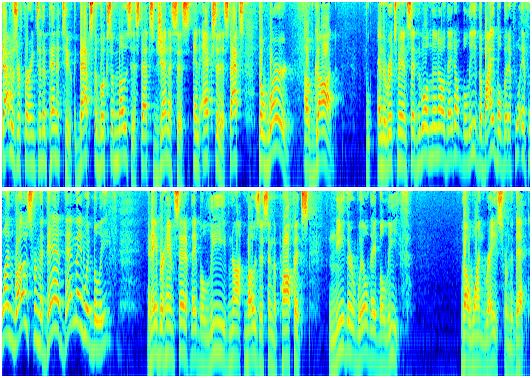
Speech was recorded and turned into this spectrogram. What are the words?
That was referring to the Pentateuch. That's the books of Moses. That's Genesis and Exodus. That's the Word of God. And the rich man said, Well, no, no, they don't believe the Bible, but if, if one rose from the dead, then they would believe. And Abraham said, If they believe not Moses and the prophets, neither will they believe, the one raised from the dead.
